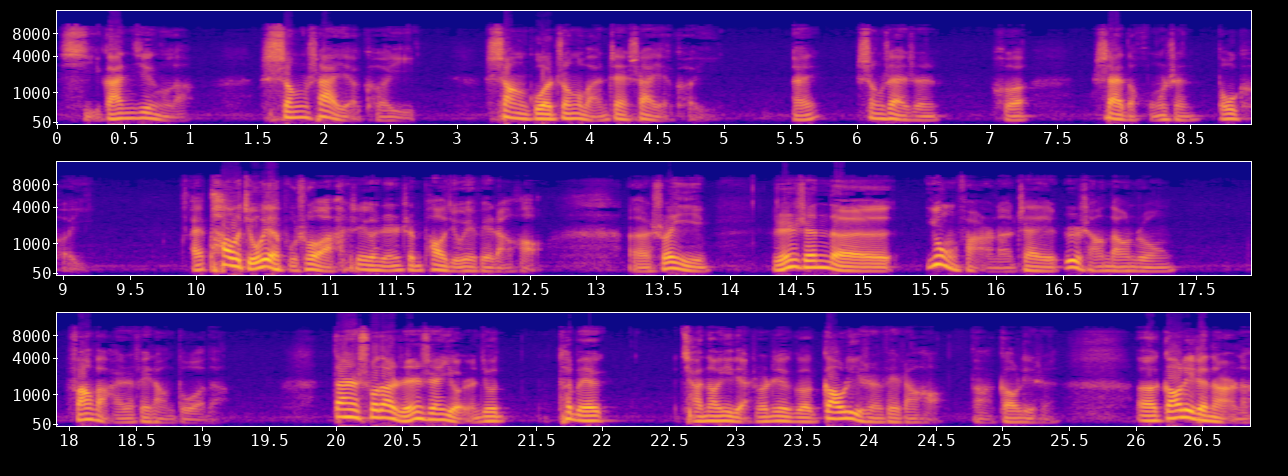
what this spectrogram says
洗干净了，生晒也可以，上锅蒸完再晒也可以。哎，生晒参和晒的红参都可以。哎，泡酒也不错啊，这个人参泡酒也非常好。呃，所以人参的用法呢，在日常当中。方法还是非常多的，但是说到人参，有人就特别强调一点，说这个高丽参非常好啊，高丽参。呃，高丽在哪儿呢？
